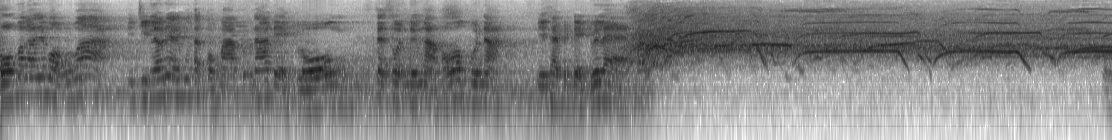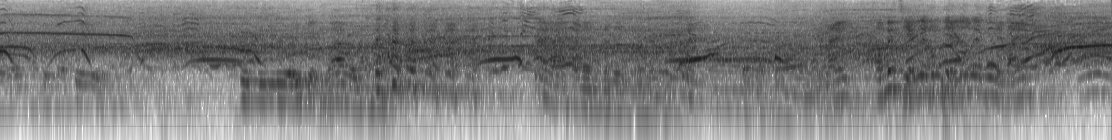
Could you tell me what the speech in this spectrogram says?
ผมกำลังจะบอกคุณว่า จริง ๆ แล้วเนี่ยคุณตัดผมมาคุณหน้าเด็กลง แต่ส่วนหนึ่งอะเพราะว่าคุณอะมีแฟนเป็นเด็กด้วยแหละ เลื้อยเก่งมากเลยนะคะแนนคะแนนคะแนนเห็นไหมเขาไม่เถียงเลยเขาเปลี่ยนเรื่องเลยคุณเห็นไหมอ่า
